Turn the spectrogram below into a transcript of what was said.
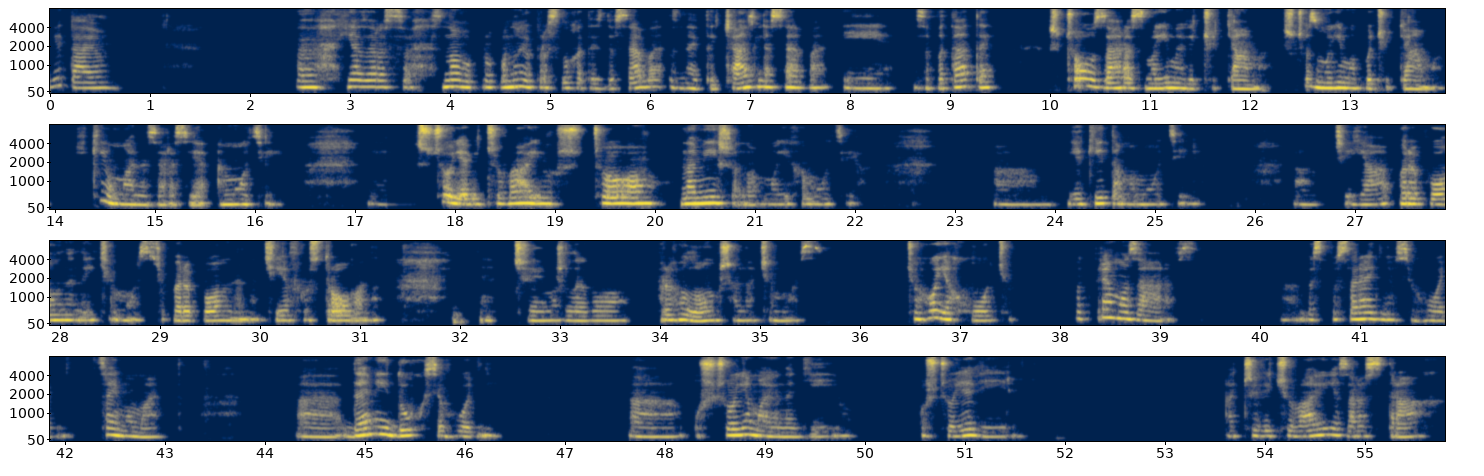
Вітаю. Е, Я зараз знову пропоную прислухатись до себе, знайти час для себе і запитати, що зараз з моїми відчуттями, що з моїми почуттями, які у мене зараз є емоції, Е, що я відчуваю, що намішано в моїх емоціях, які там емоції. Чи я переповнений чимось, чи переповнена, чи я фрустрована, е, чи, можливо, приголомшена чимось. Чого я хочу? От прямо зараз, безпосередньо сьогодні, в цей момент. Де мій дух сьогодні? У що я маю надію? У що я вірю? А чи відчуваю я зараз страх?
